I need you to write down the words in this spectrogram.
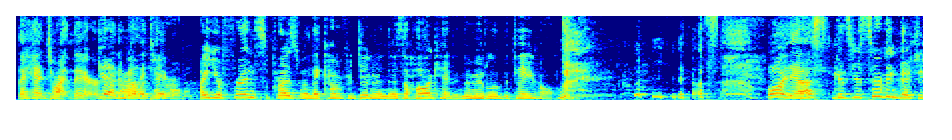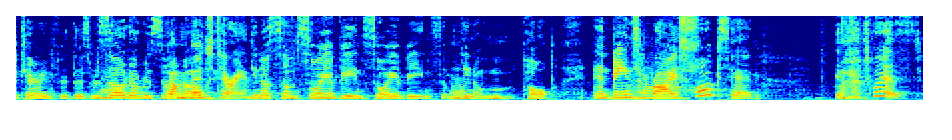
the head's right there in the middle of the table. Are your friends surprised when they come for dinner and there's a hog head in the middle of the table? yes. Well, yes. Because you're serving vegetarian food. There's risotto, risotto. I'm a vegetarian. You know, some soya beans, soya beans, some, you know, pulp. And Beans and rice. hog's head. It's a twist.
